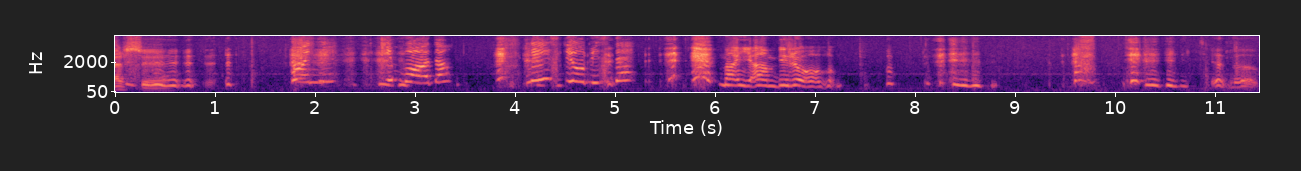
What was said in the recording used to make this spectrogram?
Mersi. Anne, kim bu adam? Ne istiyor bizden? Manyağın biri oğlum. Canım.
